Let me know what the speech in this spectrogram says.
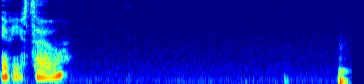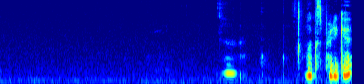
if you sew. Looks pretty good.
